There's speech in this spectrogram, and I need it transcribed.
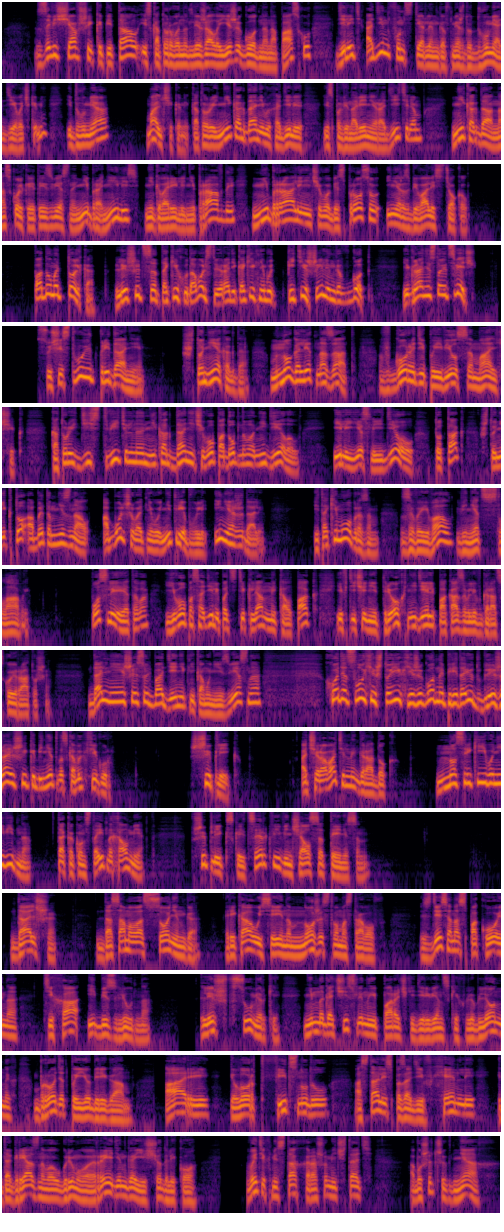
завещавший капитал, из которого надлежало ежегодно на Пасху делить один фунт стерлингов между двумя девочками и двумя мальчиками, которые никогда не выходили из повиновения родителям, никогда, насколько это известно, не бронились, не говорили неправды, не брали ничего без спросу и не разбивали стекол. Подумать только — лишиться таких удовольствий ради каких-нибудь пяти шиллингов в год. Игра не стоит свеч. Существует предание, что некогда, много лет назад, в городе появился мальчик, который действительно никогда ничего подобного не делал, или если и делал, то так, что никто об этом не знал, а большего от него не требовали и не ожидали. И таким образом завоевал венец славы. После этого его посадили под стеклянный колпак и в течение трех недель показывали в городской ратуше. Дальнейшая судьба денег никому не известна. Ходят слухи, что их ежегодно передают в ближайший кабинет восковых фигур. Шиплейк. Очаровательный городок. Но с реки его не видно, так как он стоит на холме. В Шиплейкской церкви венчался Теннисон. Дальше. До самого Сонинга река усеяна множеством островов. Здесь она спокойна, тиха и безлюдна. Лишь в сумерки немногочисленные парочки деревенских влюбленных бродят по ее берегам. Арри и лорд Фитцнудл остались позади в Хенли, и до грязного угрюмого Рейдинга еще далеко. В этих местах хорошо мечтать об ушедших днях,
